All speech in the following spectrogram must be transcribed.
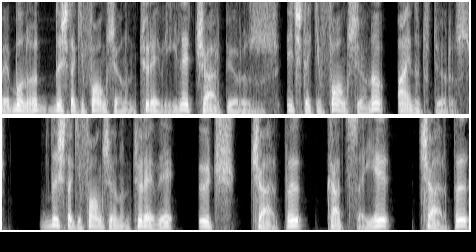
Ve bunu dıştaki fonksiyonun türeviyle çarpıyoruz. İçteki fonksiyonu aynı tutuyoruz. Dıştaki fonksiyonun türevi 3 çarpı katsayı çarpı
